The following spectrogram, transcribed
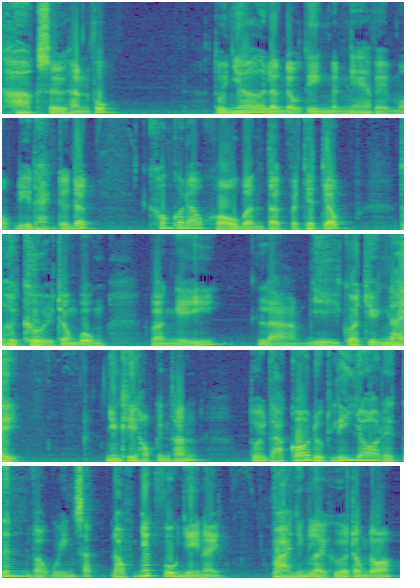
thật sự hạnh phúc. Tôi nhớ lần đầu tiên mình nghe về một địa đàng trên đất, không có đau khổ, bệnh tật và chết chóc. Tôi cười trong bụng và nghĩ là gì có chuyện này. Nhưng khi học Kinh Thánh, tôi đã có được lý do để tin vào quyển sách độc nhất vô nhị này. và những lời hứa trong đó.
